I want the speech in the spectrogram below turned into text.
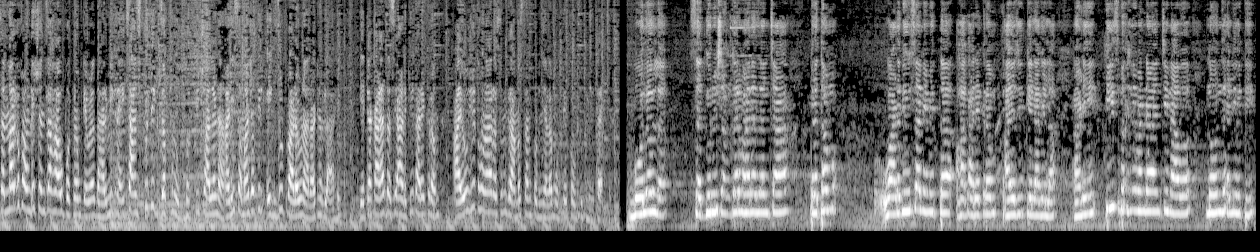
सन्मार्ग फाउंडेशनचा हा उपक्रम केवळ धार्मिक नाही सांस्कृतिक जपणूक भक्ती चालना आणि समाजातील एकजूट वाढवणारा ठरला आहे. येत्या काळात असे आणखी कार्यक्रम आयोजित होणार असून ग्रामस्थांकडून याला मोठे कौतुक मिळत आहे. बोलवलं. सद्गुरू शंकर महाराजांच्या प्रथम वाढदिवसानिमित्त हा कार्यक्रम आयोजित केला गेला आणि तीस भजनी मंडळांची नावं नोंद झाली होती.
